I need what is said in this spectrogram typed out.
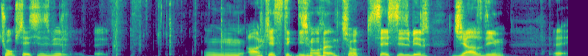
Çok sessiz bir e, hmm, arkestik diyeceğim ama çok sessiz bir cihaz diyeyim. E,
